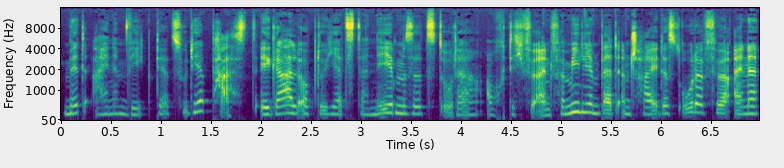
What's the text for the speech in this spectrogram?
mit einem Weg, der zu dir passt. Egal, ob du jetzt daneben sitzt oder auch dich für ein Familienbett entscheidest oder für eine,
